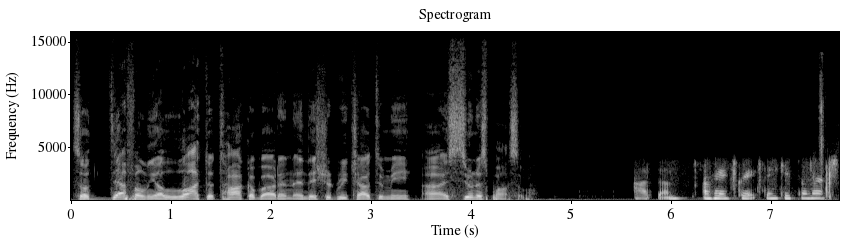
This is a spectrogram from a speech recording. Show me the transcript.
So definitely a lot to talk about, and, and they should reach out to me uh, as soon as possible. Awesome. Okay, great. Thank you so much.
